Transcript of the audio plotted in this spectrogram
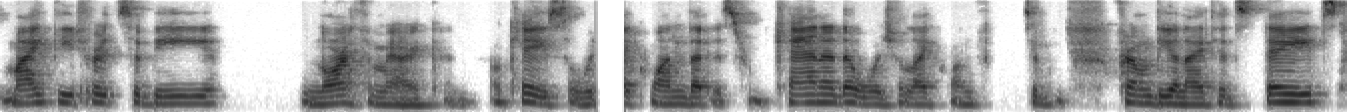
my teacher to be North American. Okay, so we like one that is from Canada? Would you like one to, from the United States?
